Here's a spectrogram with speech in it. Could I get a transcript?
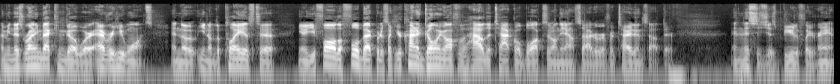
I mean, this running back can go wherever he wants. And the you know, the play is to you know, you follow the fullback, but it's like you're kind of going off of how the tackle blocks it on the outside or if a tight end's out there. And this is just beautifully ran.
